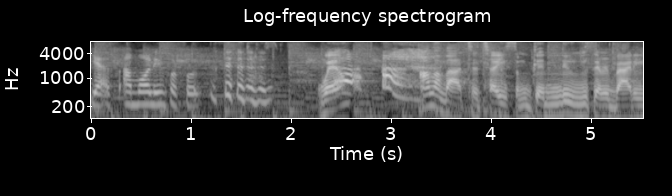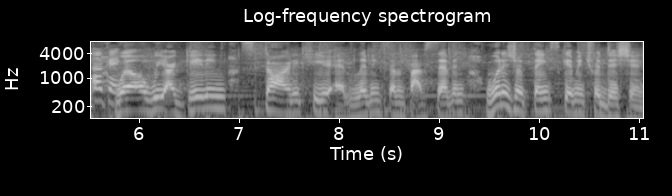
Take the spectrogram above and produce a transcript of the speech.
yes, I'm all in for food. Well, I'm about to tell you some good news, everybody. Okay. Well, we are getting started here at Living 757. What is your Thanksgiving tradition?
